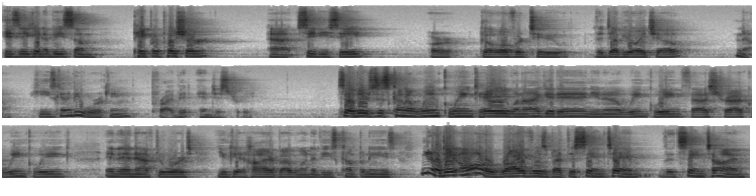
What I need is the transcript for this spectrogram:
Is he going to be some paper pusher at CDC or go over to the WHO? No, he's going to be working private industry. So there's this kind of wink, wink, hey, when I get in, you know, wink, wink, fast track, wink, wink. And then afterwards, you get hired by one of these companies. You know, they all are rivals, but at the same time, at the same time,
